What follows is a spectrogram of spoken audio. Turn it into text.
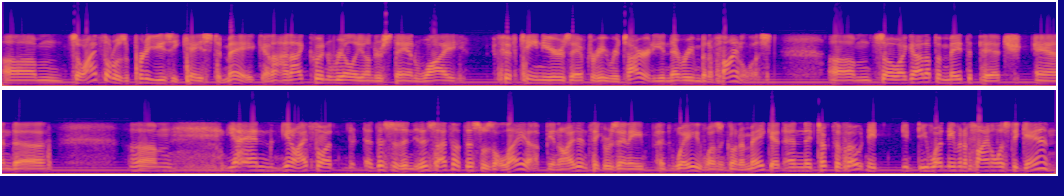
Um, so I thought it was a pretty easy case to make, and I, and I couldn't really understand why 15 years after he retired he had never even been a finalist. Um, so I got up and made the pitch, and uh, um, yeah, and you know I thought this is a, this I thought this was a layup. You know I didn't think there was any way he wasn't going to make it, and they took the vote, and he he wasn't even a finalist again.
